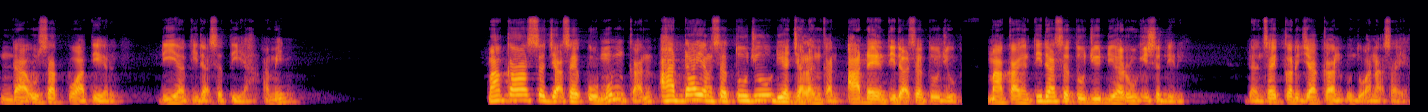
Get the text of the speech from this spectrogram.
tidak usah khawatir, dia tidak setia. Amin. Maka sejak saya umumkan, ada yang setuju dia jalankan, ada yang tidak setuju. Maka yang tidak setuju dia rugi sendiri. Dan saya kerjakan untuk anak saya.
